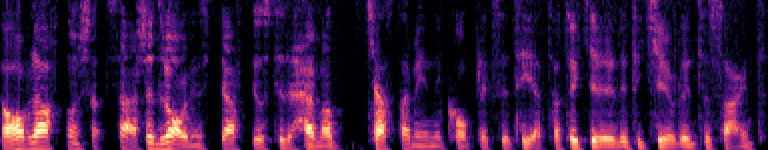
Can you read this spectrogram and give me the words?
jag har väl haft någon särskild dragningskraft just till det här med att kasta mig in i komplexitet. Jag tycker det är lite kul och intressant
